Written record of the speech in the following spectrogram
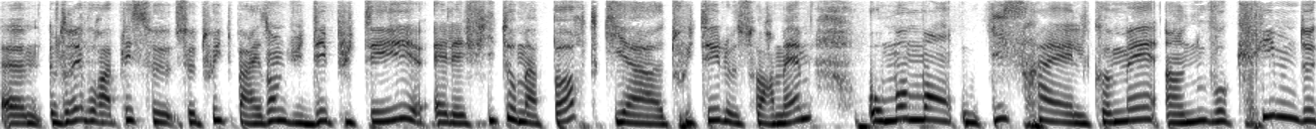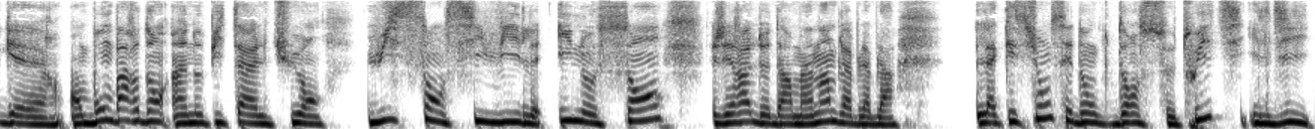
je voudrais vous rappeler ce, ce, tweet, par exemple, du député LFI Thomas Porte, qui a tweeté le soir même, au moment où Israël commet un nouveau crime de guerre en bombardant un hôpital tuant 800 civils innocents, Gérald Darmanin, blablabla. La question, c'est donc dans ce tweet, il dit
